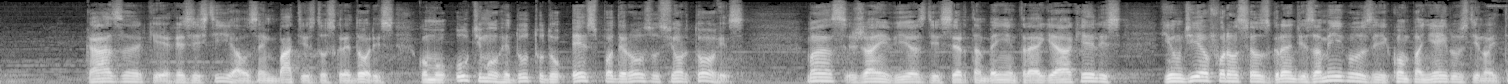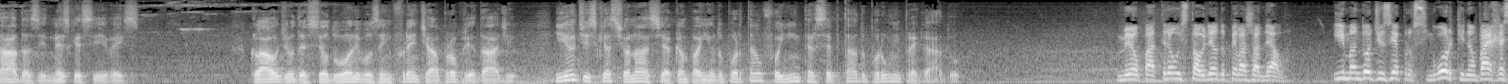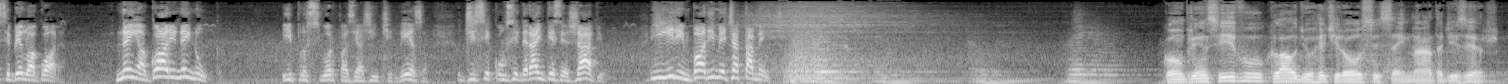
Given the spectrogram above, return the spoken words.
casa que resistia aos embates dos credores como último reduto do ex-poderoso Sr. Torres, mas já em vias de ser também entregue àqueles que um dia foram seus grandes amigos e companheiros de noitadas inesquecíveis. Cláudio desceu do ônibus em frente à propriedade e, antes que acionasse a campainha do portão, foi interceptado por um empregado. Meu patrão está olhando pela janela. E mandou dizer para o senhor que não vai recebê-lo agora. Nem agora e nem nunca. E para o senhor fazer a gentileza de se considerar indesejável e ir embora imediatamente. Compreensivo, Cláudio retirou-se sem nada dizer.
